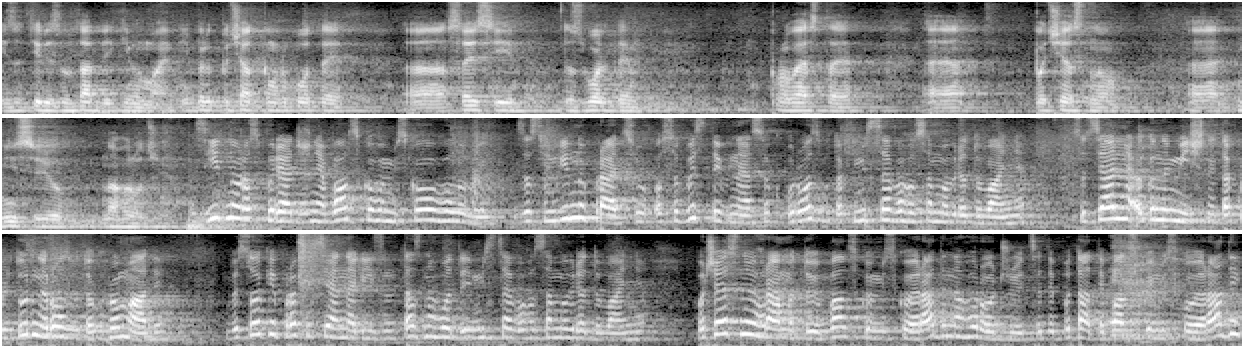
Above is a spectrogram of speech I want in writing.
і за ті результати, які ми маємо. І перед початком роботи е, сесії дозвольте провести е, почесну місію нагородження. Згідно розпорядження Балтського міського голови за сумлінну працю, особистий внесок у розвиток місцевого самоврядування, соціально-економічний та культурний розвиток громади, високий професіоналізм та з місцевого самоврядування, почесною грамотою Балтської міської ради нагороджуються депутати Балтської міської ради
